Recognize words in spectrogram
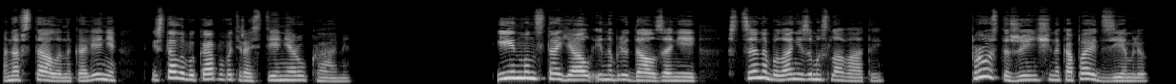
Она встала на колени и стала выкапывать растения руками. Инман стоял и наблюдал за ней. Сцена была незамысловатой. Просто женщина копает землю.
